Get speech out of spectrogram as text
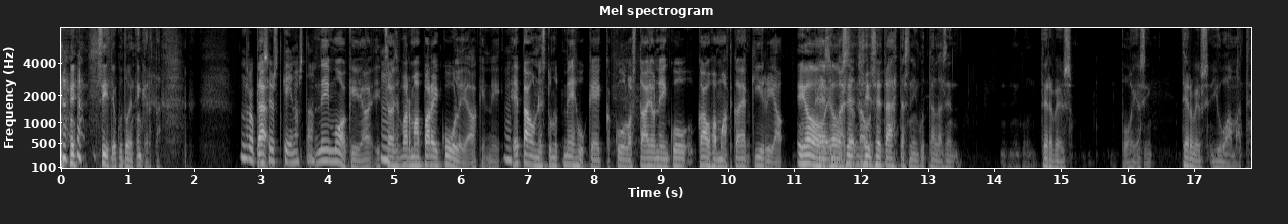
Siitä joku toinen kerta. No rupesi just kiinnostaa. Niin muakin ja itse asiassa mm. varmaan pari kuulijaakin, niin mm. epäonnistunut mehukeikka kuulostaa jo niin kuin kauhamatka ja kirja Joo, joo se, se, se tähtäisi niin kuin tällaisen niin kuin terveyspohjasi, terveysjuomat,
